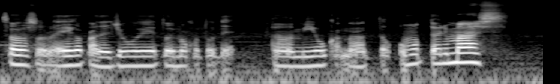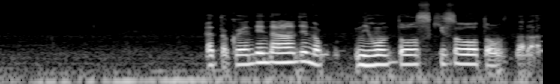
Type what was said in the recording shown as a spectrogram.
そろそろ映画館で上映とのことであ見ようかなと思っております。あとクエンティン・タランティーノ日本刀好きそうと思ったら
